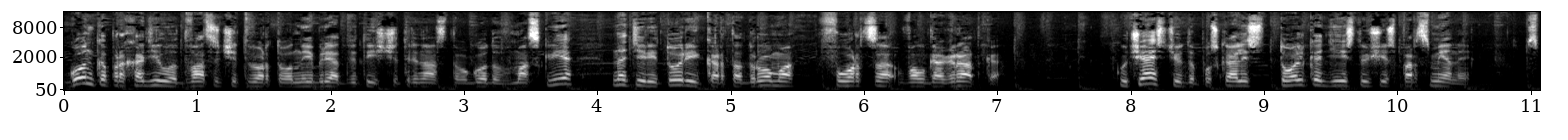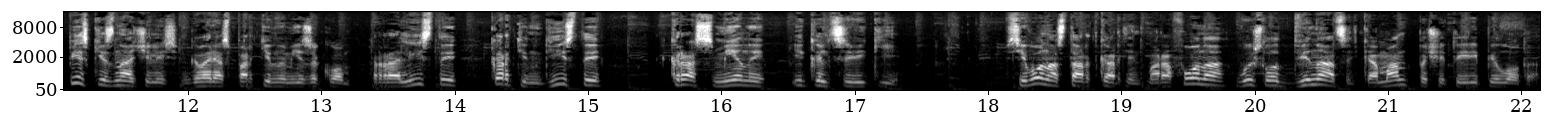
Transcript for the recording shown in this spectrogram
Гонка проходила 24 ноября 2013 года в Москве на территории картодрома Форца Волгоградка. К участию допускались только действующие спортсмены. В списке значились, говоря спортивным языком, ролисты, картингисты, кроссмены и кольцевики – всего на старт картинг-марафона вышло 12 команд по 4 пилота.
